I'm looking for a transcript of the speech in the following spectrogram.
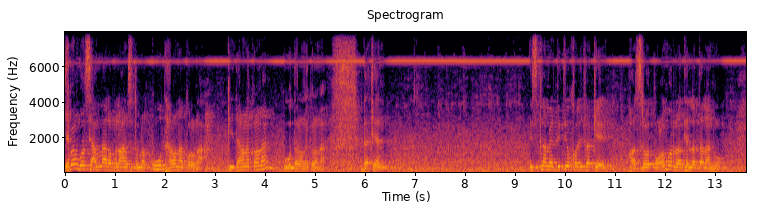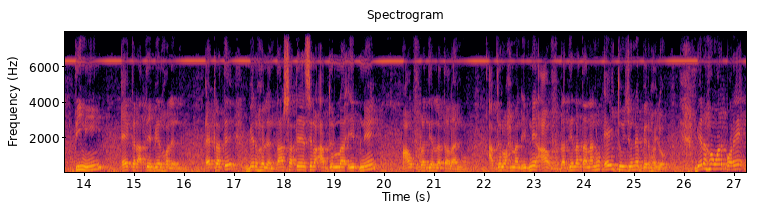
এবং বলছে আল্লাহ রবাহ তোমরা কু ধারণা করো না। কি ধারণা করো না? কু ধারণা করো না। দেখেন ইসলামের দ্বিতীয় খলিফাকে হজরত অমর রাজিয়াল্লাহ তালানহু তিনি এক রাতে বের হলেন। এক রাতে বের হলেন। তার সাথে ছিল আবদুল্লাহ ইবনে আউফ রাজিয়াল্লাহ তালানহু আব্দুর রহমান ইবনে আউফ রাজিয়াল্লাহ তালানহু এই দুইজনে বের হইল। বের হওয়ার পরে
